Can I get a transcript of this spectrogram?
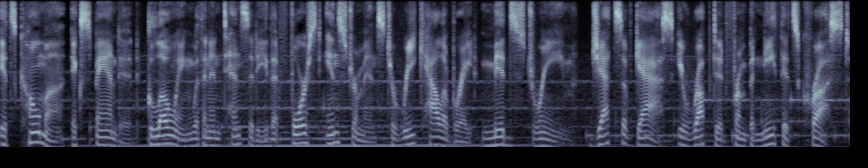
Its coma expanded, glowing with an intensity that forced instruments to recalibrate midstream. Jets of gas erupted from beneath its crust,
